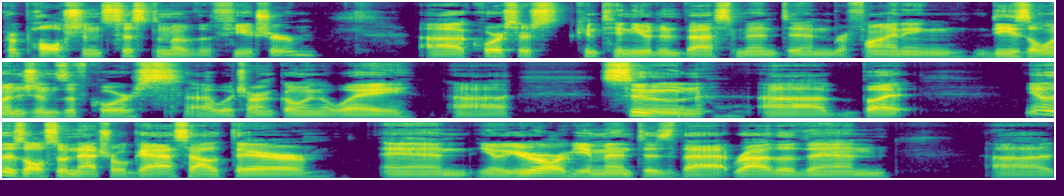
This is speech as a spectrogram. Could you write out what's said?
propulsion system of the future. Uh, of course, there's continued investment in refining diesel engines, of course, uh, which aren't going away uh, soon. Uh, but you know, there's also natural gas out there, and you know, your argument is that rather than uh,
